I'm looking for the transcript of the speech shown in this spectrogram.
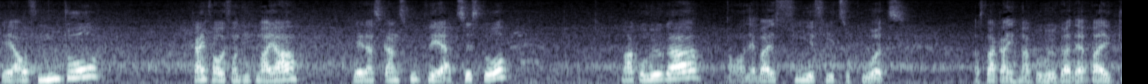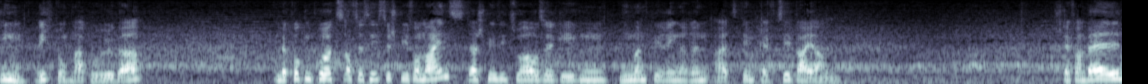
Der auf Muto. Kein Foul von Diekmeyer. Der das ganz gut klärt. Zisto. Marco Höger. Oh, der Ball ist viel, viel zu kurz. Das war gar nicht Marco Höger. Der Ball ging Richtung Marco Höger. Und wir gucken kurz auf das nächste Spiel von Mainz. Da spielen sie zu Hause gegen niemand geringeren als dem FC Bayern. Stefan Bell.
